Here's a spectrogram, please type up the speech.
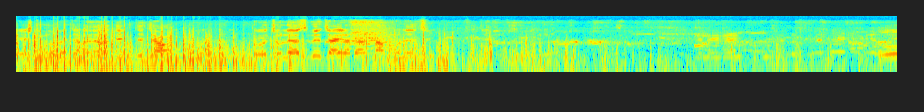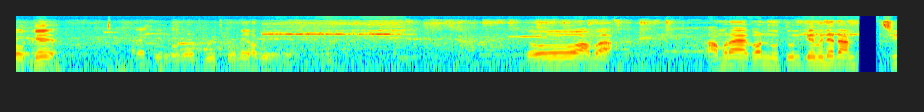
টেস্টিং হবে যারা যারা দেখতে চাও, তো চলে আসবে, জায়গাটার নাম বলেছি। তো কে আরে হবে। তো আমরা আমরা এখন নতুন ক্যাবিনেট আনছি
